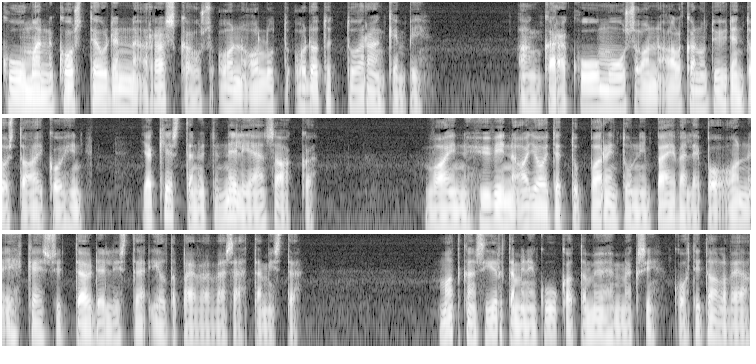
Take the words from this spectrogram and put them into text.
kuuman kosteuden raskaus on ollut odotettua rankempi. Ankara kuumuus on alkanut 11 aikoihin ja kestänyt neljään saakka – vain hyvin ajoitettu parin tunnin päivälepo on ehkäissyt täydellistä iltapäivän väsähtämistä. Matkan siirtäminen kuukautta myöhemmäksi kohti talvea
